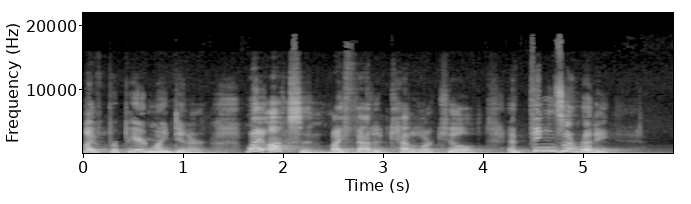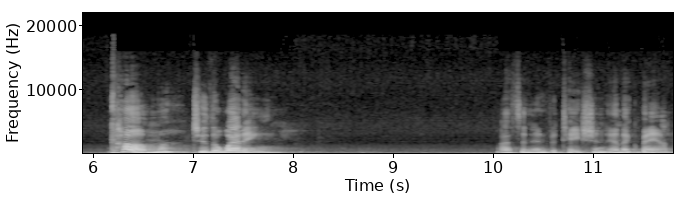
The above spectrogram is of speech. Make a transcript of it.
I've prepared my dinner. My oxen, my fatted cattle are killed, and things are ready. Come to the wedding. That's an invitation and a command.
